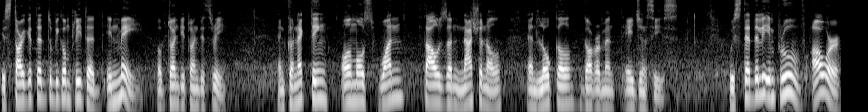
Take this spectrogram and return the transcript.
is targeted to be completed in May of 2023 and connecting almost 1,000 national and local government agencies we steadily improve our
